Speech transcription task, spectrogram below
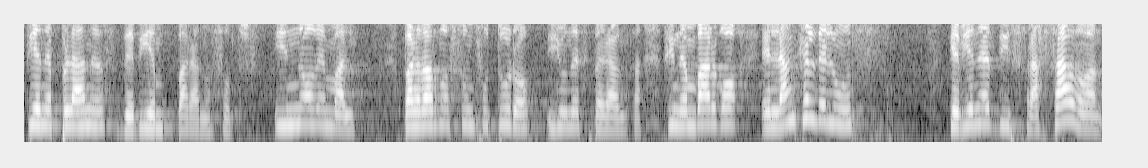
tiene planes de bien para nosotros y no de mal, para darnos un futuro y una esperanza. Sin embargo, el ángel de luz que viene disfrazado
